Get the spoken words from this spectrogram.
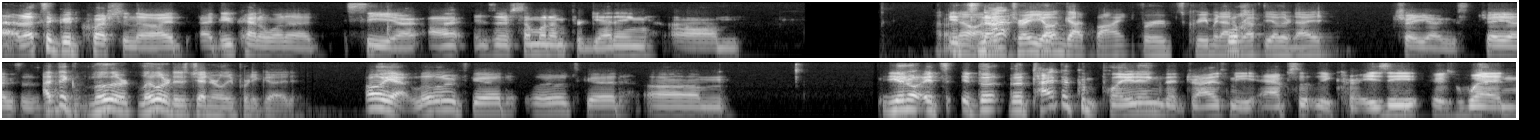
Uh, that's a good question though. I I do kind of want to see. Uh, I, is there someone I'm forgetting? Um, I don't It's know. I mean, not- Trae Young got fined for screaming at a ref the other night. Trae Young's Trae Young's is I think Lillard Lillard is generally pretty good. Oh yeah, Lillard's good. Lillard's good. Um, you know, it's it, the the type of complaining that drives me absolutely crazy is when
